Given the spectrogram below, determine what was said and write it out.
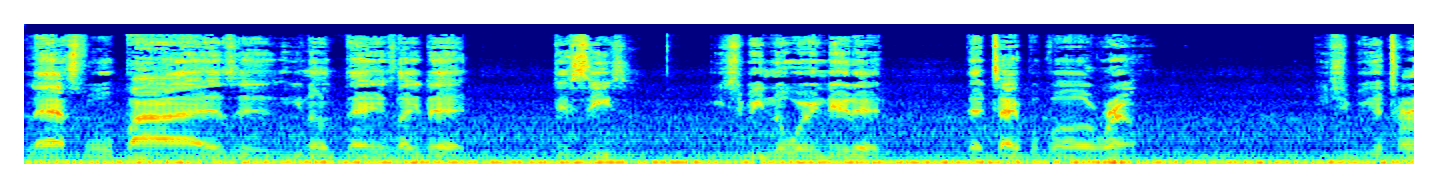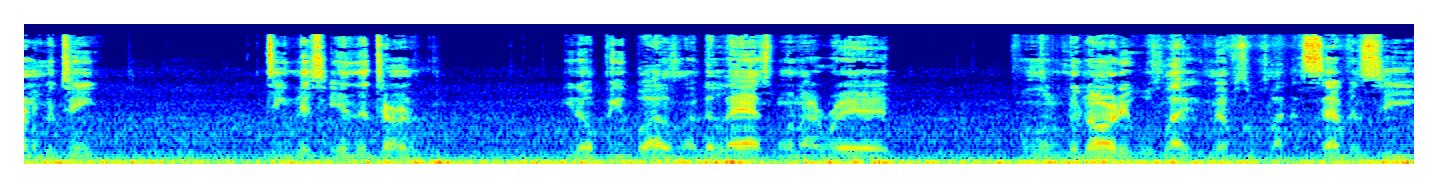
last four byes and you know things like that this season. You should be nowhere near that that type of uh, round. You should be a tournament team, team that's in the tournament. You know, people. I was the last one I read from Lunardi was like Memphis was like a seven seed.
